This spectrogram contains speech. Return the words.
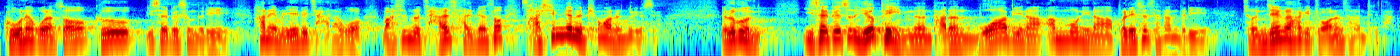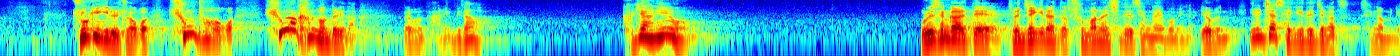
구원하고 나서 그 이스라엘 백성들이 하나님을 예배 잘하고 말씀대로 잘 살면서 40년을 평화를 누렸어요. 여러분 이스라엘 백성은 옆에 있는 다른 모압이나 암몬이나 블레셋 사람들이 전쟁을 하기 좋아하는 사람들이다. 죽이기를 좋아하고 흉포하고 흉악한 놈들이다. 여러분 아닙니다. 그게 아니에요. 우리 생각할 때 전쟁이 일어났다 수많은 시대를 생각해 보면요. 여러분 1차 세계대전 같은 생각하면요.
